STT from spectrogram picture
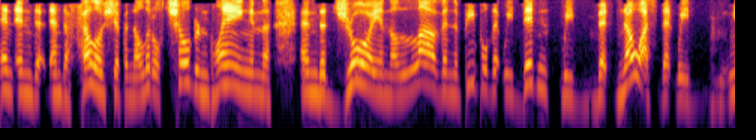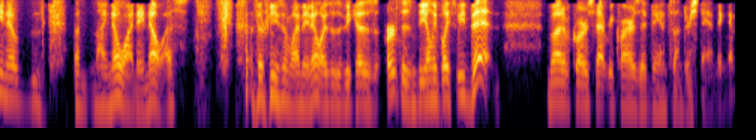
and and and the fellowship and the little children playing and the and the joy and the love and the people that we didn't we that know us that we you know, but I know why they know us. the reason why they know us is because Earth isn't the only place we've been. But of course, that requires advanced understanding and,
